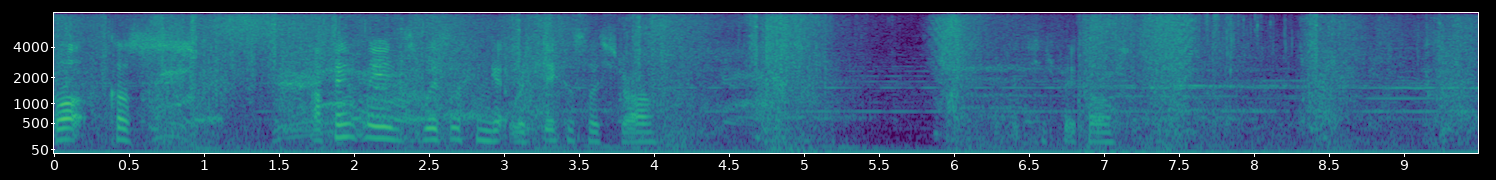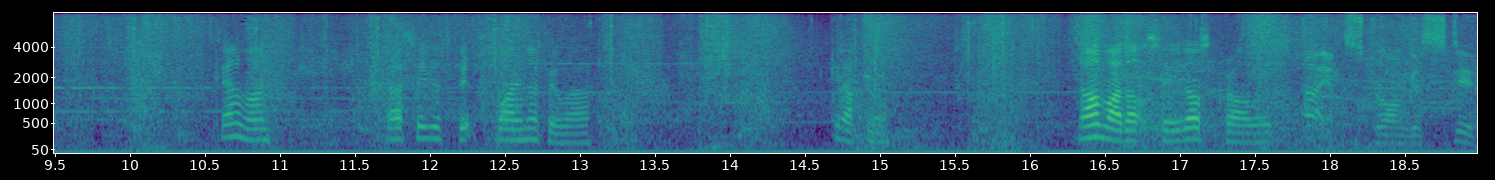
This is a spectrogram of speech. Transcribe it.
But, because I think these wizards can get ridiculously strong. Which is pretty cool. Come on. I see this bit flying everywhere. Get off me. No, I don't see those crawlers. I am stronger still.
